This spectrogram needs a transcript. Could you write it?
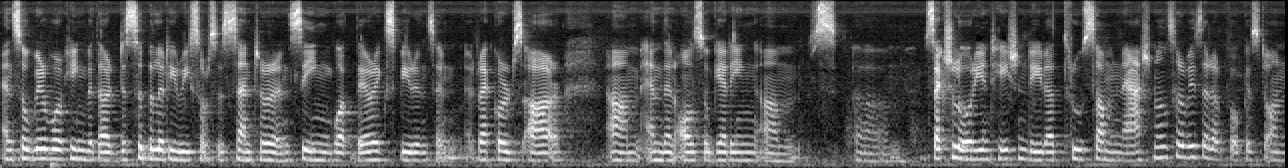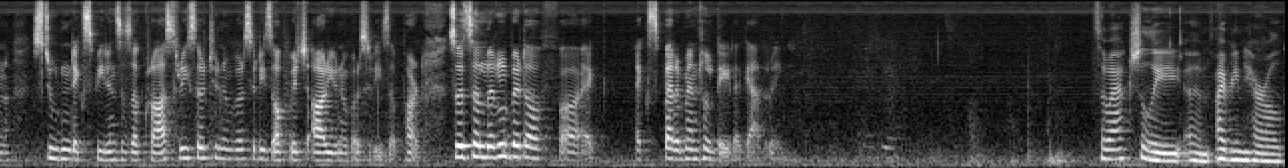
and so we're working with our Disability Resources Center and seeing what their experience and records are, um, and then also getting um, um, sexual orientation data through some national surveys that are focused on student experiences across research universities, of which our university is a part. So it's a little bit of uh, ex- experimental data gathering. So actually, um, Irene Herold,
